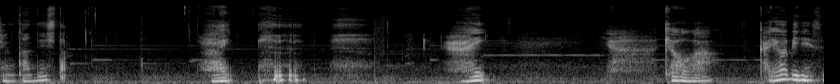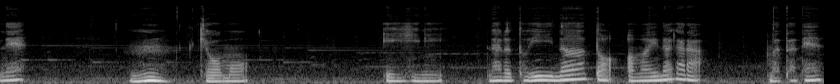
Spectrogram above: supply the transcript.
瞬間でした。はい。はい。今日は火曜日ですね。うん。今日もいい日になるといいなと思いながらまたね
